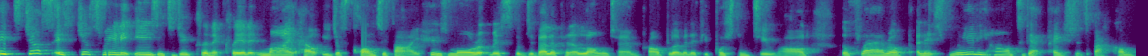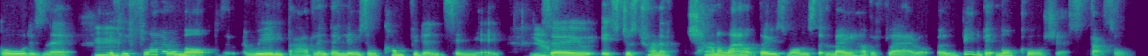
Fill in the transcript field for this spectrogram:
it's just it's just really easy to do clinically and it might help you just quantify who's more at risk of developing a long-term problem and if you push them too hard they'll flare up and it's really hard to get patients back on board isn't it mm. if you flare them up really badly they lose all confidence in you yeah. so it's just trying to channel out those ones that may have a flare up and being a bit more cautious that's all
